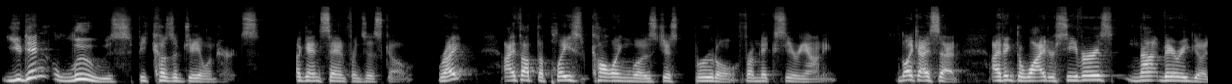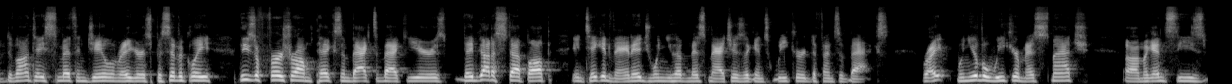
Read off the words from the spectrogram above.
you didn't lose because of Jalen Hurts against San Francisco, right? I thought the place calling was just brutal from Nick Sirianni. Like I said, I think the wide receivers, not very good. DeVonta Smith and Jalen Reagor specifically, these are first round picks in back to back years. They've got to step up and take advantage when you have mismatches against weaker defensive backs, right? When you have a weaker mismatch um, against these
